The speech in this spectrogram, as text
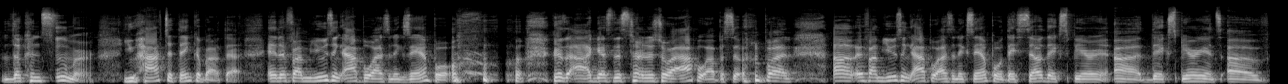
the consumer. You have to think about that. And if I'm using Apple as an example, because I guess this turned into an Apple episode. But uh, if I'm using Apple as an example, they sell the experience, uh, the experience of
